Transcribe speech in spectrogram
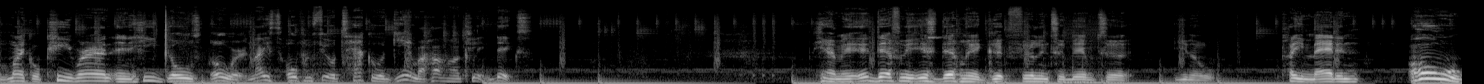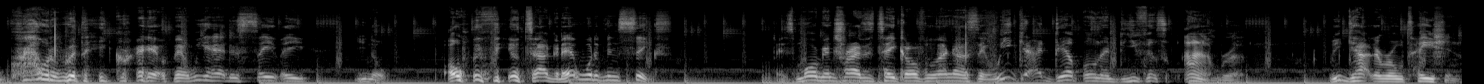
Michael P. Ryan, and he goes over. Nice open field tackle again by Ha Ha Clinton Dix. Yeah, man, it definitely it's definitely a good feeling to be able to, you know, play Madden. Oh, Crowder with a grab, man. We had to save a, you know, open field tackle. That would have been six. As Morgan tries to take off, and like I said, we got depth on the defensive line, bro. We got the rotation.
